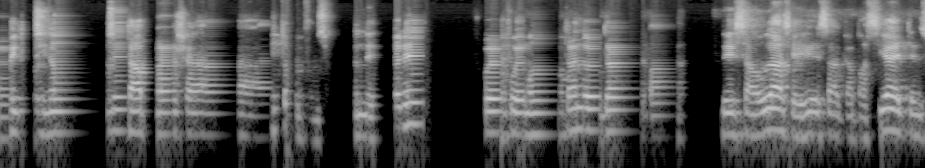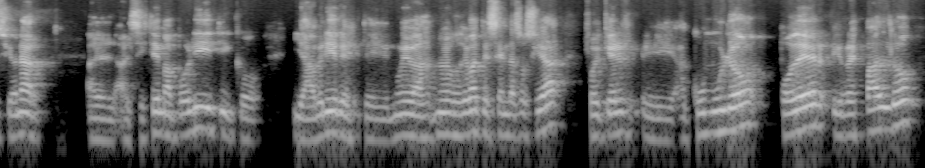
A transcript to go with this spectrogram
respecto si no se para allá esto en función de fue, fue demostrando de esa audacia y esa capacidad de tensionar al, al sistema político y abrir este, nuevas, nuevos debates en la sociedad, fue que él eh, acumuló poder y respaldo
